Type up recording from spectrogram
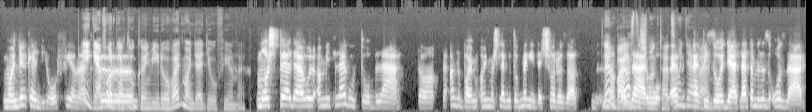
Mondjak egy jó filmet? Igen, forgatókönyvíró vagy, mondja egy jó filmet. Most például, amit legutóbb lát, a, az a baj, hogy most legutóbb megint egy sorozat Nem baj, a záró mondhatsz, epizódját. Láttam, ez az Ozark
